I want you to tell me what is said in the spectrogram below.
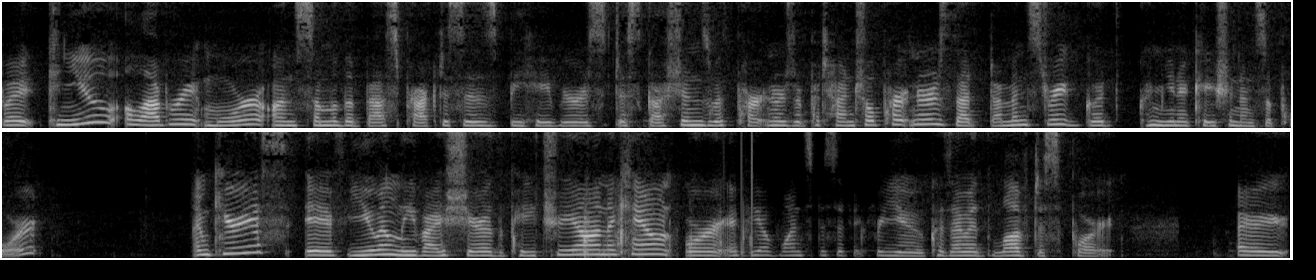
But can you elaborate more on some of the best practices, behaviors, discussions with partners or potential partners that demonstrate good communication and support? I'm curious if you and Levi share the Patreon account or if you have one specific for you, because I would love to support. I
